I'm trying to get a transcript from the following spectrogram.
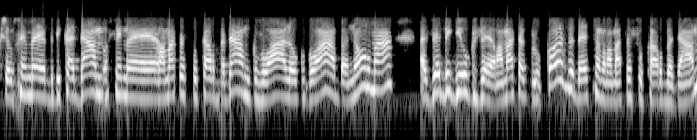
כשהולכים אה, בדיקת דם, עושים רמת הסוכר בדם, גבוהה, לא גבוהה, בנורמה, אז זה בדיוק זה. רמת הגלוקוז זה בעצם רמת הסוכר בדם.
